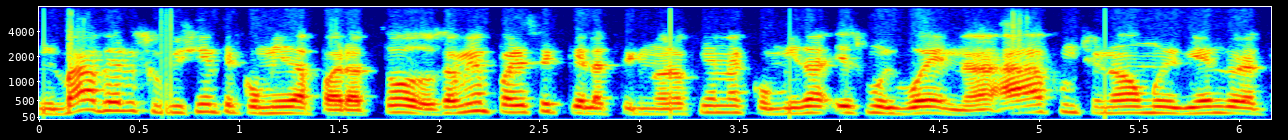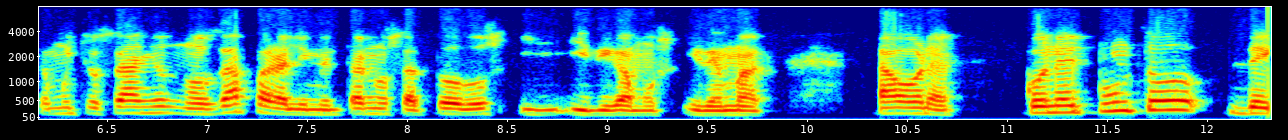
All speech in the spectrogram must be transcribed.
va a haber suficiente comida para todos. A mí me parece que la tecnología en la comida es muy buena, ha funcionado muy bien durante muchos años, nos da para alimentarnos a todos y, digamos, y demás. Ahora, con el punto de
